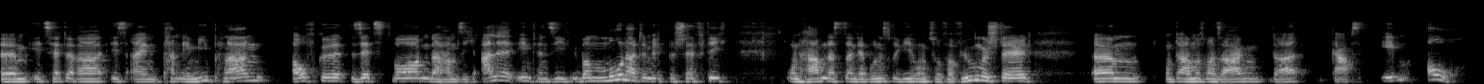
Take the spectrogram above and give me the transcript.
ähm, etc. ist ein Pandemieplan aufgesetzt worden. Da haben sich alle intensiv über Monate mit beschäftigt und haben das dann der Bundesregierung zur Verfügung gestellt. Ähm, und da muss man sagen, da gab es eben auch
